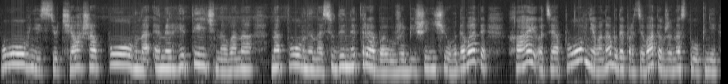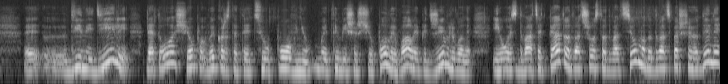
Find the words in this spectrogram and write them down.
повністю чаша повна, енергетична, вона наповнена. Сюди не треба вже більше нічого давати. Хай оця повня вона буде працювати вже наступні е, е, дві неділі для того, щоб використати цю повню. Ми тим більше, що поливали, підживлювали. І ось 25, 26, 27 до 21 години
